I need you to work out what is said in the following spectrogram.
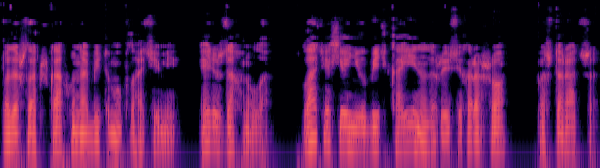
Подошла к шкафу, набитому платьями. Эль вздохнула. В платьях ей не убить Каина, даже если хорошо постараться.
